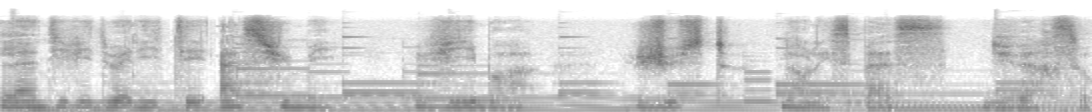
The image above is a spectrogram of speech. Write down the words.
l'individualité assumée vibre juste dans l'espace du verso.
